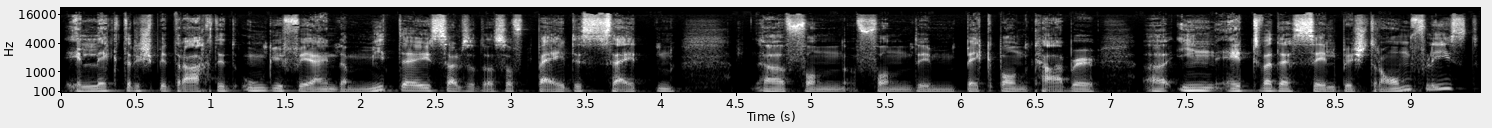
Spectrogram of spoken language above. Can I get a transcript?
elektrisch betrachtet ungefähr in der Mitte ist, also dass auf beide Seiten äh, von, von dem Backbone-Kabel äh, in etwa derselbe Strom fließt.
